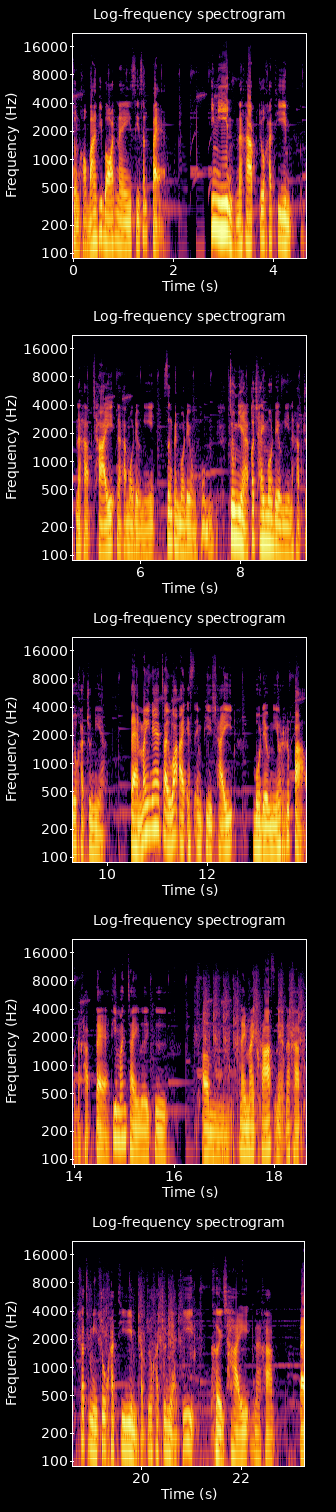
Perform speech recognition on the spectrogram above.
ส่วนของบ้านพี่บอสในซีซั่น8พี่มีนนะครับจูคาทีม นะครับใช้นะครับโมเดลนี้ซึ่งเป็นโมเดลของผมจูเนียก็ใช้โมเดลนี้นะครับจูคาจูเนียแต่ไม่แน่ใจว่า ISMP ใช้โมเดลนี้หรือเปล่านะครับ แต่ที่มั่นใจเลยคืออใน Minecraft เนี่ยนะครับก็จะมีจูคาทีมกับจูคาจูเนียที่เคยใช้นะครับแต่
